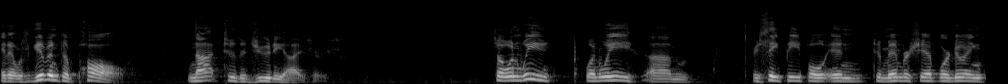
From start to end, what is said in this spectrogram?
And it was given to Paul, not to the Judaizers. So when we when we um, receive people into membership, we're doing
